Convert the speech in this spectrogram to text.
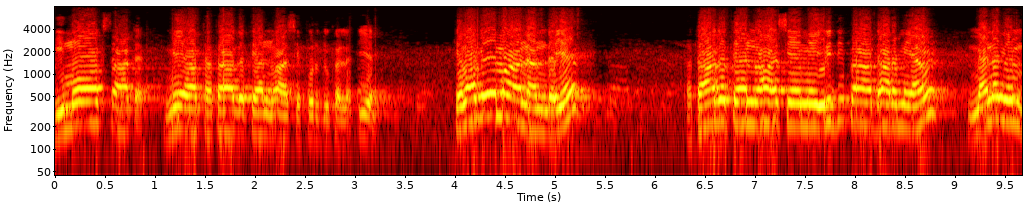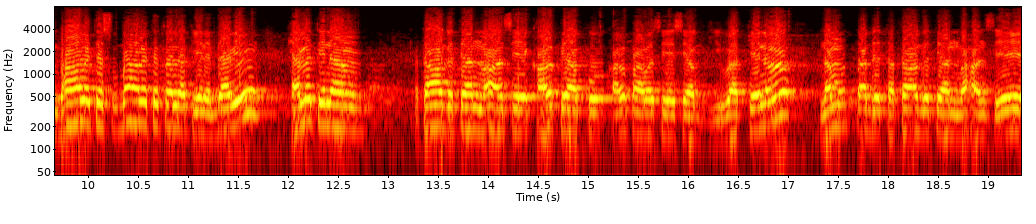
විමෝක්ෂාට මේවා තථාගතයන් වහන්සේ පුරුදු කළා තියෙනවා. ඒ වගේම ආනන්දය තථාගතයන් වහන්සේ මේ ඉරිදිපා ධර්මයන් මනමින් භාවිත ස්වභාවිත කළා කියන බැවින් කැමැතිනම් තථාගතයන් වහන්සේ කල්පයක් හෝ කල්පාවශේෂයක් ජීවත් වෙනවා. නමුත් අද තථාගතයන් වහන්සේ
